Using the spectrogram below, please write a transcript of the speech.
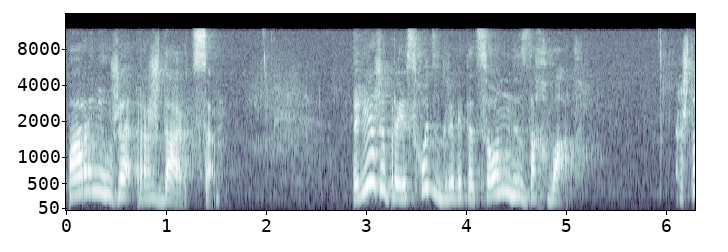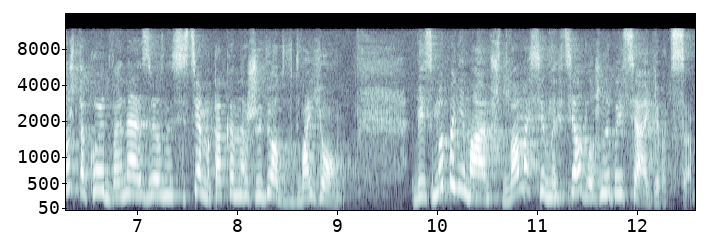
парами уже рождаются – Реже происходит гравитационный захват. Что же такое двойная звездная система, как она живет вдвоем? Ведь мы понимаем, что два массивных тела должны притягиваться.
